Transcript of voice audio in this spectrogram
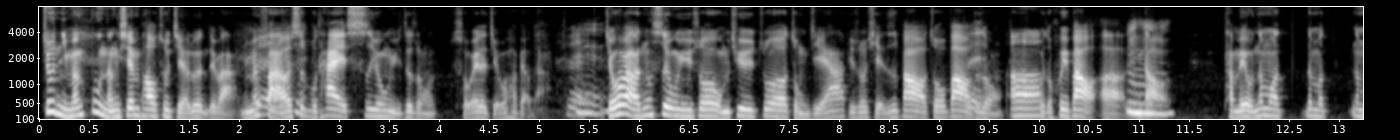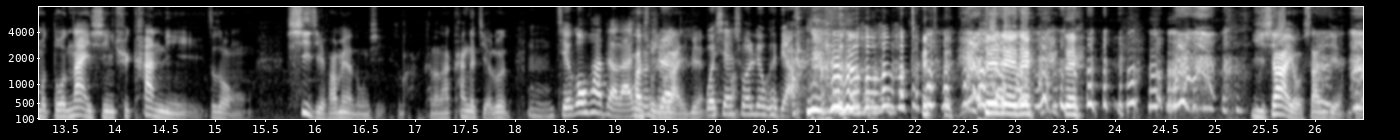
就你们不能先抛出结论，对吧？你们反而是不太适用于这种所谓的结构化表达。对，结构化表达更适用于说我们去做总结啊，比如说写日报、周报这种，啊或者汇报啊、领导嗯他没有那么那么那么多耐心去看你这种细节方面的东西，是吧？可能他看个结论，嗯，结构化表达快就是速浏览一遍。我先啊说六个点儿，对 对对对对，以下有三点，对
